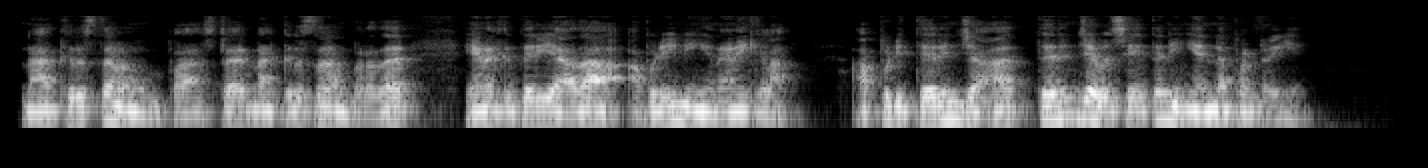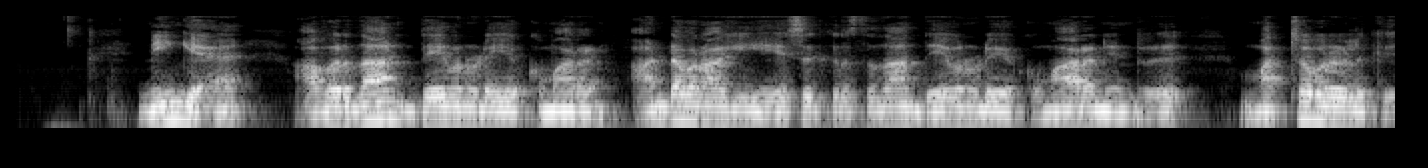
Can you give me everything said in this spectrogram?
நான் கிறிஸ்தவன் பாஸ்டர் நான் கிறிஸ்தவன் பிரதர் எனக்கு தெரியாதா அப்படின்னு நீங்கள் நினைக்கலாம். அப்படி தெரிஞ்சா தெரிஞ்ச விஷயத்த நீங்கள் என்ன பண்ணுறீங்க நீங்கள் அவர்தான் தேவனுடைய குமாரன். ஆண்டவராகிய இயேசு கிறிஸ்து தான் தேவனுடைய குமாரன் என்று மற்றவர்களுக்கு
